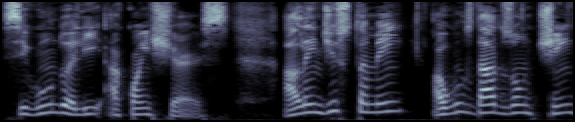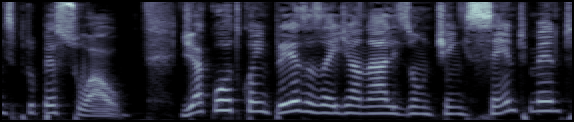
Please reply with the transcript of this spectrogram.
segundo ali a CoinShares. Além disso, também alguns dados on-chain para o pessoal. De acordo com empresas aí de análise on-chain Sentiment,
